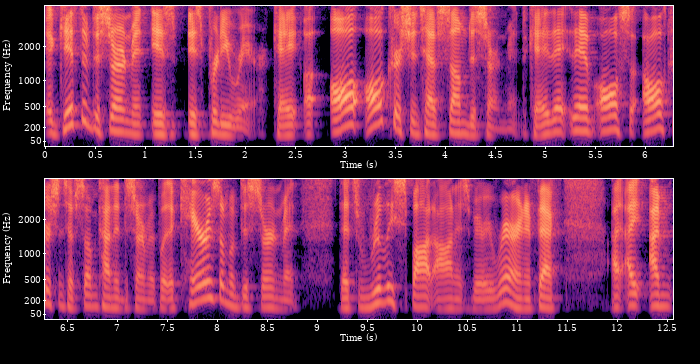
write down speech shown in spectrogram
a gift of discernment is is pretty rare. Okay, uh, all all Christians have some discernment. Okay, they they have also all Christians have some kind of discernment, but a charism of discernment that's really spot on is very rare. And in fact, I, I I'm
